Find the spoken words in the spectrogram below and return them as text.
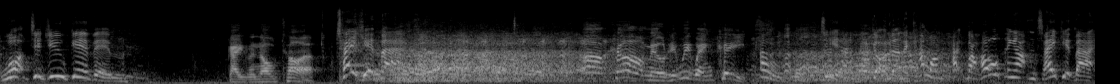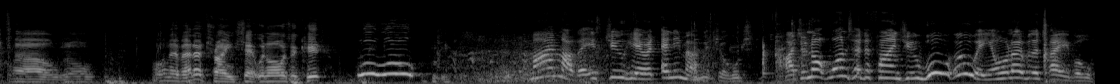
what did you give him? Gave him an old tyre. Take it back! Oh, come on, Mildred, we went keep. Oh, dear God, Leonard, come on, pack the whole thing up and take it back. Oh, well, I never had a train set when I was a kid. Woo, woo. My mother is due here at any moment, George. I do not want her to find you woo-hooing all over the table.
